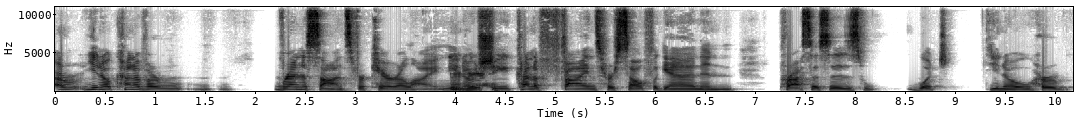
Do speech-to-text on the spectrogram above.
a, you know, kind of a renaissance for Caroline. You mm-hmm. know, she kind of finds herself again and processes what, you know, her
